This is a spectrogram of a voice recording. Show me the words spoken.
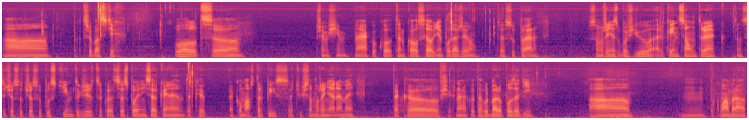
A pak třeba z těch Waltz, uh, přemýšlím, ne, jako ten call se hodně podařil, to je super. Samozřejmě zbožďuju Arcane soundtrack, ten si čas od času pustím, takže cokoliv se spojený s Arcanem, tak je jako masterpiece, ať už samozřejmě enemy, tak uh, všechno jako ta hudba do pozadí. A mm, pak mám rád,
